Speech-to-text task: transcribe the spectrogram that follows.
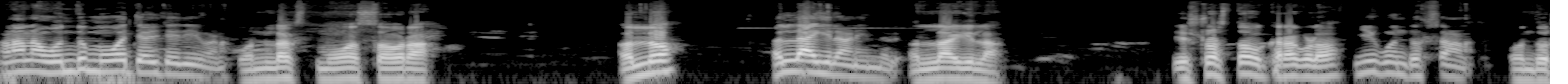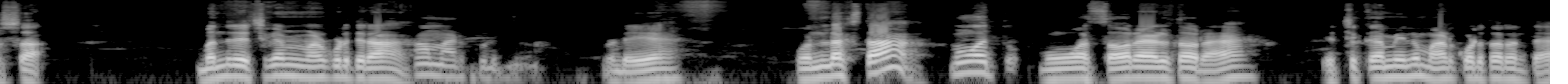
ಅಣ್ಣ ನಾವು ಒಂದು ಮೂವತ್ತು ಹೇಳ್ತಾ ಇದೀವಿ ಅಣ್ಣ. ಒಂದ್ ಲಕ್ಷ ಮೂವತ್ ಸಾವಿರ. ಅಲ್ಲೋ? ಅಲ್ಲಾಗಿಲ್ಲ ಅಣ್ಣ ಇನ್ನೂ. ಅಲ್ಲಾಗಿಲ್ಲ. ಎಷ್ಟು ವರ್ಷ ಕರಗಳು? ಈಗ ಒಂದ್ ವರ್ಷ ಅಣ್ಣ. ಒಂದ್ ವರ್ಷ. ಬಂದ್ರೆ ಹೆಚ್ಚು ಕಮ್ಮಿ ಮಾಡ್ಕೊಡ್ತೀರಾ? ಹಾ ಮಾಡ್ಕೊಡ್ತೀವಿ. ನೋಡಿ ಒಂದ್ ಲಕ್ಷ ಮೂವತ್ತು. ಮೂವತ್ ಸಾವಿರ ಹೇಳ್ತಾವ್ರೆ. ಹೆಚ್ಚು ಕಮ್ಮಿನೂ ಮಾಡ್ಕೊಡ್ತಾರಂತೆ.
